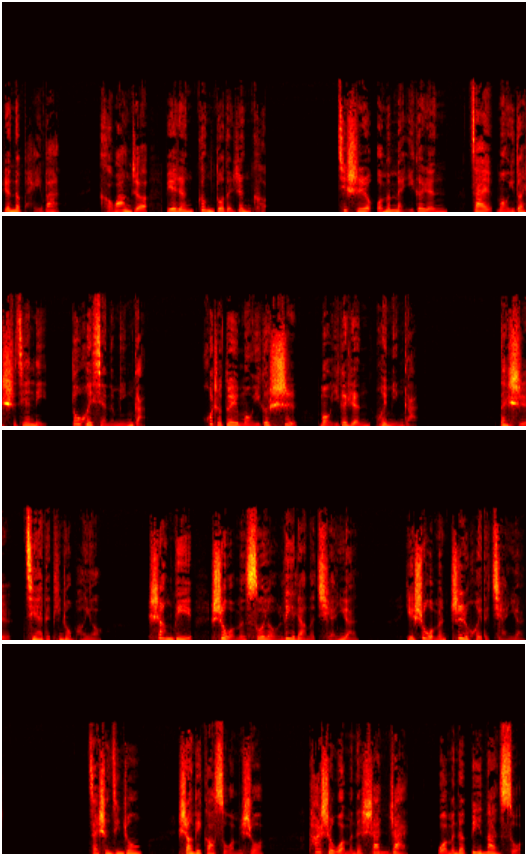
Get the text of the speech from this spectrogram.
人的陪伴，渴望着别人更多的认可。其实我们每一个人在某一段时间里都会显得敏感，或者对某一个事、某一个人会敏感。但是，亲爱的听众朋友。上帝是我们所有力量的泉源，也是我们智慧的泉源。在圣经中，上帝告诉我们说，他是我们的山寨，我们的避难所，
